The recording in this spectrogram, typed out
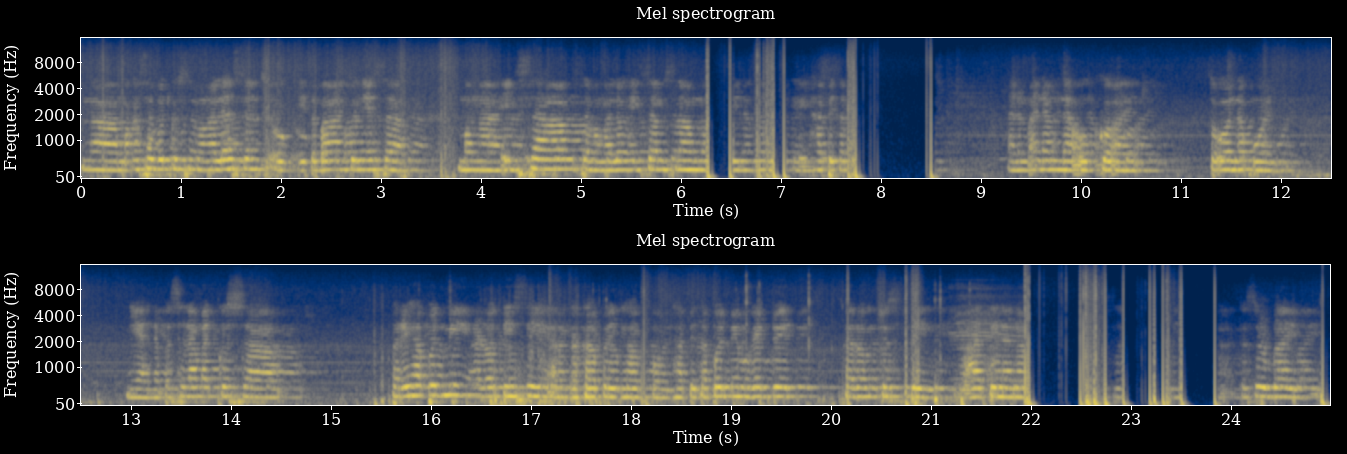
nga makasabot ko sa mga lessons o itabangan ko niya sa mga exams sa mga long exams na mo pinangalaga kay happy sa anam-anam na og kuan tuon na pod. Yan, napasalamat ko sa pareha pod mi ROTC arang kakapay gahapon. Happy ta pod mi mo graduate karong Tuesday. Atin na na ka-survive. your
